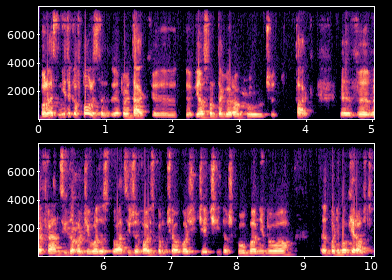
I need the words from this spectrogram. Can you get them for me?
bolesny nie tylko w Polsce. Ja powiem tak, wiosną tego roku, czy tak, we Francji dochodziło do sytuacji, że wojsko musiało wozić dzieci do szkół, bo nie było bo nie było kierowców.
